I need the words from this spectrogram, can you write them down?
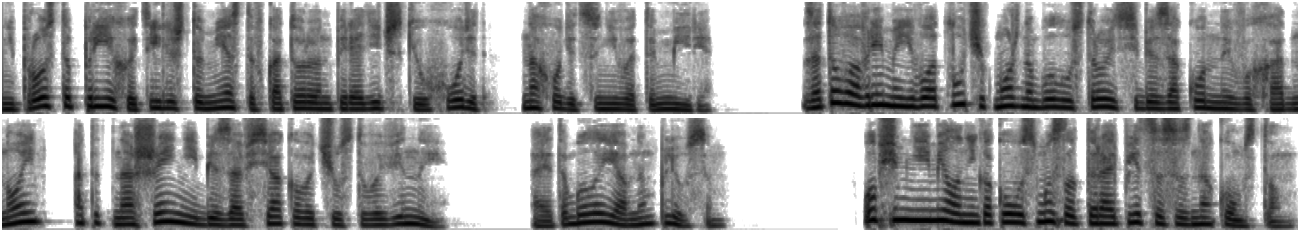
не просто прихоть, или что место, в которое он периодически уходит, находится не в этом мире. Зато во время его отлучек можно было устроить себе законный выходной от отношений безо всякого чувства вины. А это было явным плюсом. В общем, не имело никакого смысла торопиться со знакомством.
